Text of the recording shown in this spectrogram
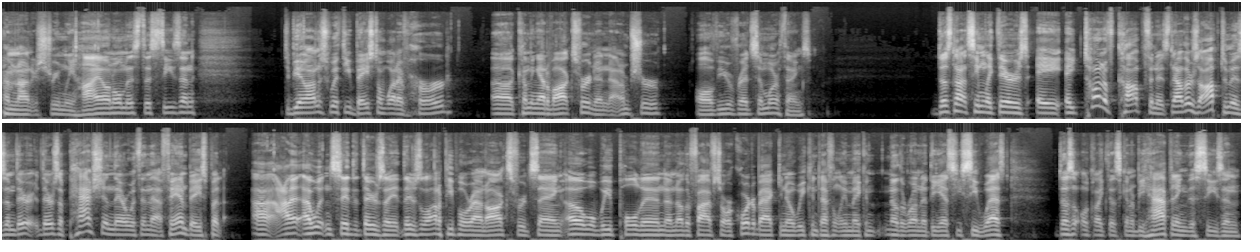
I'm not extremely high on Ole Miss this season. To be honest with you, based on what I've heard uh, coming out of Oxford, and I'm sure all of you have read similar things, does not seem like there's a, a ton of confidence. Now there's optimism, there there's a passion there within that fan base, but I, I wouldn't say that there's a there's a lot of people around Oxford saying, oh well, we pulled in another five star quarterback. You know, we can definitely make another run at the SEC West. Doesn't look like that's going to be happening this season.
